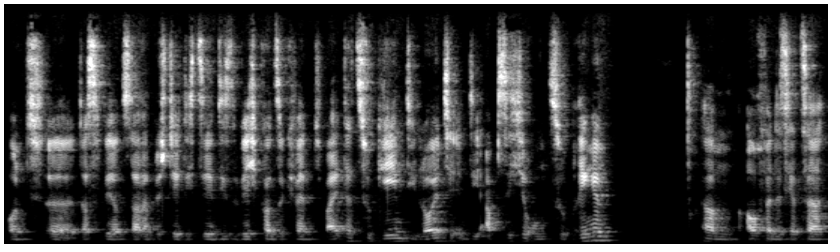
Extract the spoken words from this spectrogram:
und äh, dass wir uns darin bestätigt sehen, diesen Weg konsequent weiterzugehen, die Leute in die Absicherung zu bringen. Ähm, auch wenn es jetzt ja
